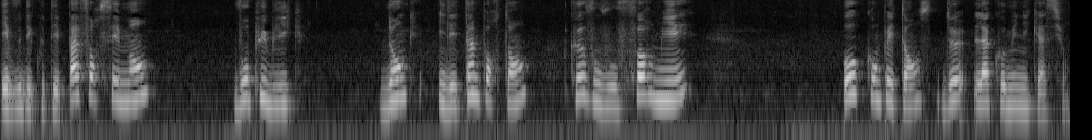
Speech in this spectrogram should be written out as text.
Et vous n'écoutez pas forcément vos publics. Donc, il est important que vous vous formiez aux compétences de la communication.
